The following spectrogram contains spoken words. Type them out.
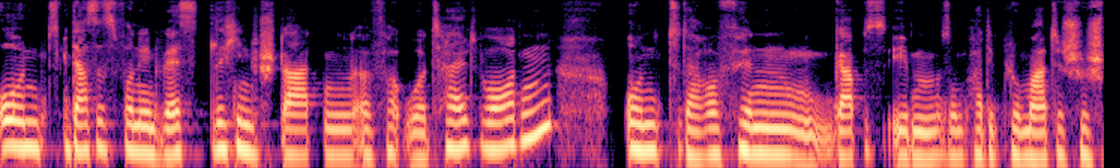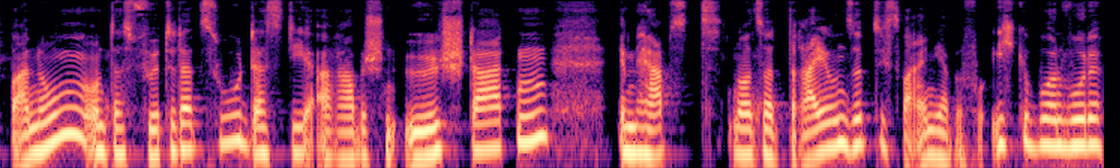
Und das ist von den westlichen Staaten äh, verurteilt worden. Und daraufhin gab es eben so ein paar diplomatische Spannungen. Und das führte dazu, dass die arabischen Ölstaaten im Herbst 1973, es war ein Jahr bevor ich geboren wurde,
